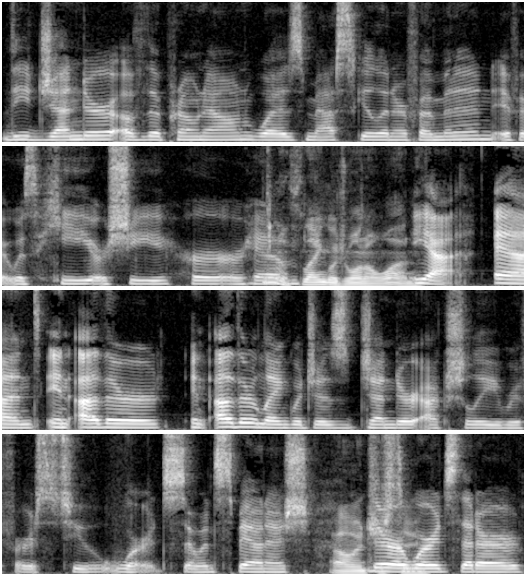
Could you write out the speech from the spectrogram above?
the gender of the pronoun was masculine or feminine if it was he or she her or him. It's language 101 yeah, and in other in other languages, gender actually refers to words. So in Spanish, oh there are words that are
